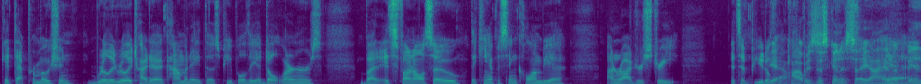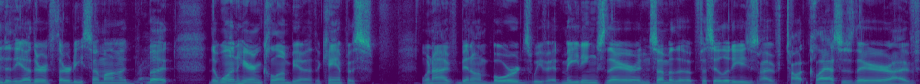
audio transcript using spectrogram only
get that promotion. Really, really try to accommodate those people, the adult learners. But it's fun also, the campus in Columbia on Rogers Street. It's a beautiful. Yeah, campus. I was just going to say I haven't yeah. been to the other thirty some odd, right. but the one here in Columbia, the campus. When I've been on boards, we've had meetings there in some of the facilities. I've taught classes there. I've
